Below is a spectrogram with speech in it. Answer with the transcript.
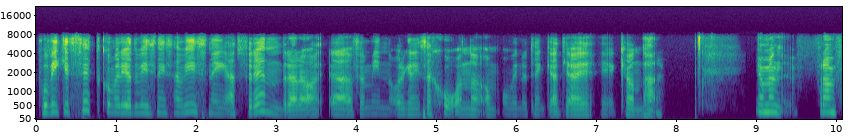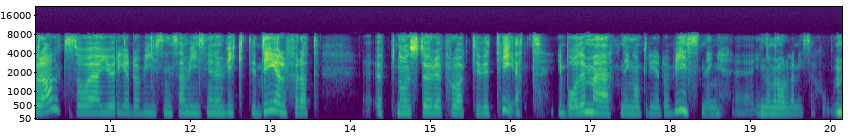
På vilket sätt kommer redovisningsanvisning att förändra då, eh, för min organisation om, om vi nu tänker att jag är kund här? Ja, men framför allt så är ju redovisningsanvisningen en viktig del för att eh, uppnå en större proaktivitet i både mätning och redovisning eh, inom en organisation.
